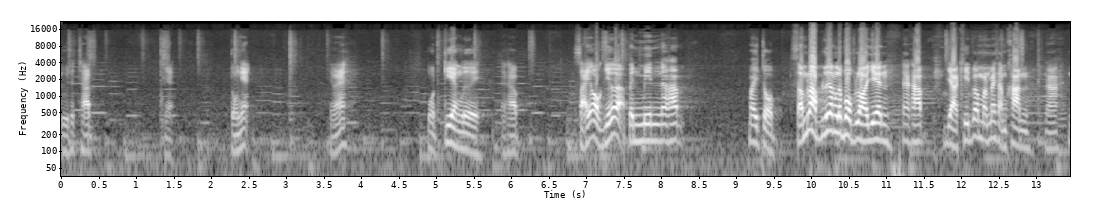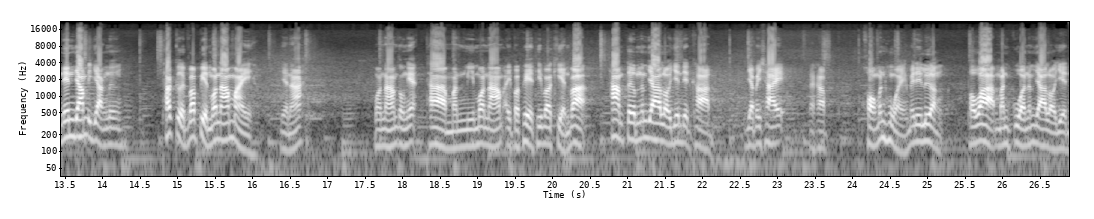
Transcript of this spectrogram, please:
ดูชัดๆเนี่ยตรงเนี้ยเห็นไหม หมดเกลี้ยงเลยนะครับใสออกเยอะเป็นมิลนะครับ ไม่จบสำหรับเรื่องระบบหล่อเย็นนะครับ อย่าคิดว่ามันไม่สำคัญนะเน้นย้ำอีกอย่างหนึ่งถ้าเกิดว่าเปลี่ยนหม้อน้ำใหม่เนี่ยนะหม้อน้ำตรงเนี้ยถ้ามันมีหม้อน้ำไอประเภทที่ว่าเขียนว่าห้ามเติมน้ำยาหล่อเย็นเด็ดขาด อย่าไปใช้นะครับของมันห่วยไม่ได้เรื่อง เพราะว่ามันกลัวน้ำยาหล่อเย็น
